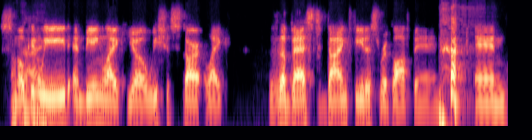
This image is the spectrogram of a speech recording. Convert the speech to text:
smoking Okay. weed, and being like, "Yo, we should start like the best Dying Fetus ripoff band." and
